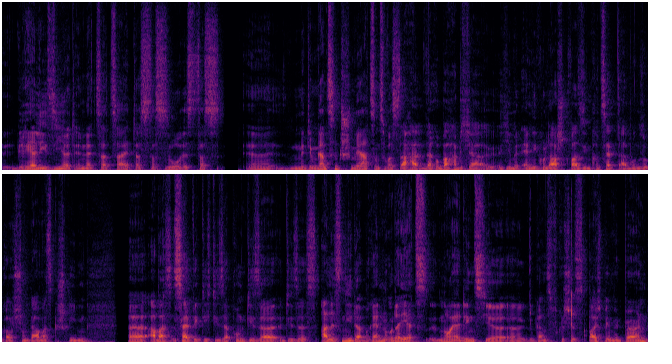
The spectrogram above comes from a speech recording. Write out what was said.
realisiert in letzter Zeit, dass das so ist, dass äh, mit dem ganzen Schmerz und sowas, da, darüber habe ich ja hier mit Andy Collage quasi ein Konzeptalbum sogar schon damals geschrieben. Äh, aber es ist halt wirklich dieser Punkt, dieser, dieses alles niederbrennen oder jetzt neuerdings hier äh, ganz frisches Beispiel mit Burn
